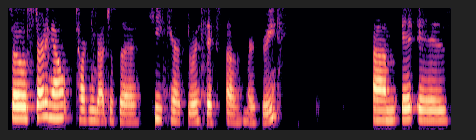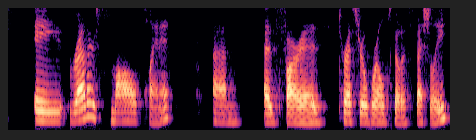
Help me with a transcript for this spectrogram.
So starting out, talking about just the key characteristics of Mercury. Um, it is a rather small planet um, as far as terrestrial worlds go, especially.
